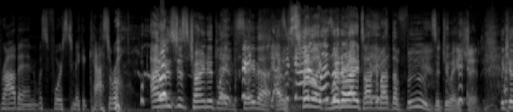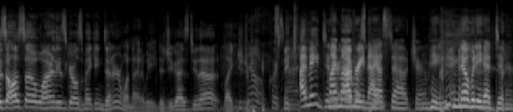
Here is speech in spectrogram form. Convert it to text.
Robin was forced to make a casserole. I was just trying to like say that. I was Jessica trying to like, when do I talk about the food situation? because also, why are these girls making dinner one night a week? Did you guys do that? Like, did No, of course make- not. I made dinner My mom every was night. passed out, Jeremy. Nobody had dinner.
